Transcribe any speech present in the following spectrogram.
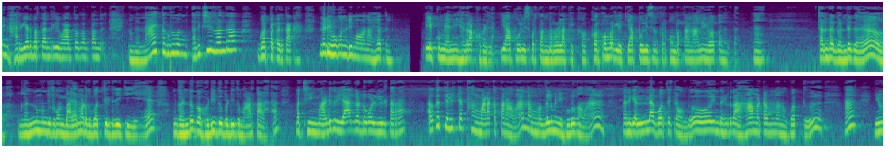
ಹಿಂಗೆ ಹರಿಯಾಡ್ ಬರ್ತಾನೆ ರೀ ಮಾಡ್ತದಂತಂದು ಇವ್ನ ನಾಯಿ ತೆಗೆದು ತದಗಿಸಿದ್ರಂದ್ರೆ ಗೊತ್ತಾಗದು ಕಾಕ. ನಡಿ ಹೋಗು ನಡಿ ಮಾವ, ನಾ ಹೇಳ್ತೇನೆ. ಏ ಕುಮ್ಯ ನೀ ಹೆದರಾಕ್ ಹೋಗಬೇಡ ಯಾ ಪೊಲೀಸ್ ಬರ್ತಾನೆ ಬರೋಳಕ್ಕೆ ಕರ್ಕೊಂಬರ್ಲಿಕ್ಕೆ, ಯಾ ಪೊಲೀಸ್ ಕರ್ಕೊಂಬರ್ತಾನೆ ನಾನು ಹೇಳ್ತಾನಂತ ಹಾಂ. ಚಂದ ಗಂಡಗ ಗಂಡು ಮುಂದಿಟ್ಕೊಂಡು ಬಾಳೆ ಮಾಡೋದು ಗೊತ್ತಿಲ್ರಿ ಈಕಿಗೆ. ಗಂಡಗ ಹೊಡಿದು ಬಡಿದು ಮಾಡ್ತಾಳ. ಮತ್ತೆ ಹಿಂಗೆ ಮಾಡಿದ್ರೆ ಯಾ ಗಂಡುಗಳು ನಿಲ್ತಾರ? ಅದಕ್ಕೆ ತಲೆ ಕೆಟ್ಟ ಹಂಗೆ ಮಾಡಕತ್ತಾನವ ನಮ್ಮ ಮಗಳ ಮನೆ ಹುಡುಗವ ನನಗೆಲ್ಲ ಗೊತ್ತೈತೆ ಅವನು ಇಂದ ಹಿಡಿದು ಆಹಾ ಮಠ ನನಗೆ ಗೊತ್ತು. ಹಾಂ? ಇವು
